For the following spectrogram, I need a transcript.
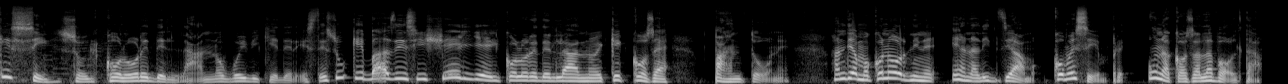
che senso il colore dell'anno? Voi vi chiedereste. Su che base si sceglie il colore dell'anno e che cos'è Pantone? Andiamo con ordine e analizziamo, come sempre, una cosa alla volta.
